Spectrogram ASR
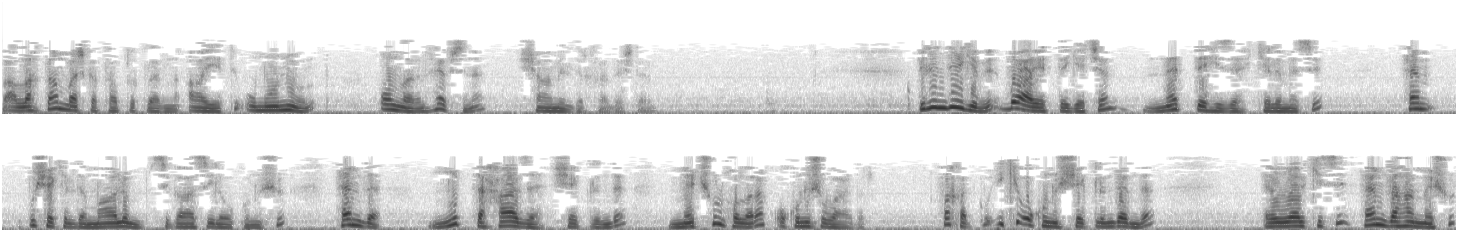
ve Allah'tan başka taptıklarını ayeti umumi olup onların hepsine şamildir kardeşlerim. Bilindiği gibi bu ayette geçen nettehize kelimesi hem bu şekilde malum sigasıyla okunuşu hem de nuttehaze şeklinde meçhul olarak okunuşu vardır. Fakat bu iki okunuş şeklinden de evvelkisi hem daha meşhur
